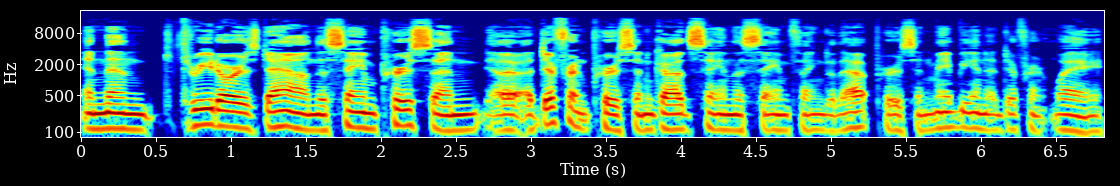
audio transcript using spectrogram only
And then three doors down, the same person, uh, a different person, God's saying the same thing to that person, maybe in a different way.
